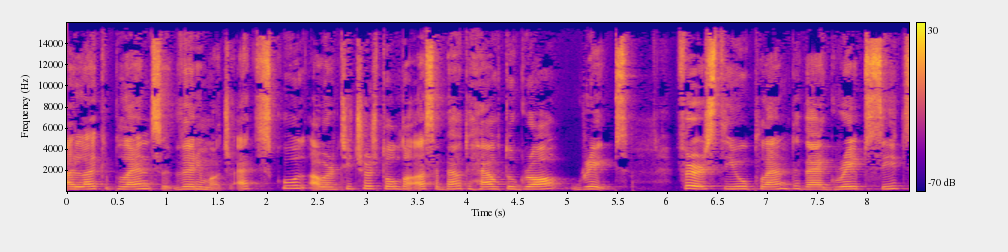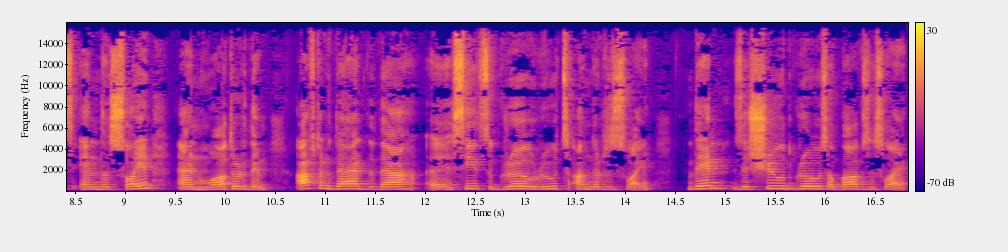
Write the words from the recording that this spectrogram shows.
I like plants very much at school our teacher told us about how to grow grapes First, you plant the grape seeds in the soil and water them. After that, the uh, seeds grow roots under the soil. Then the shoot grows above the soil.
